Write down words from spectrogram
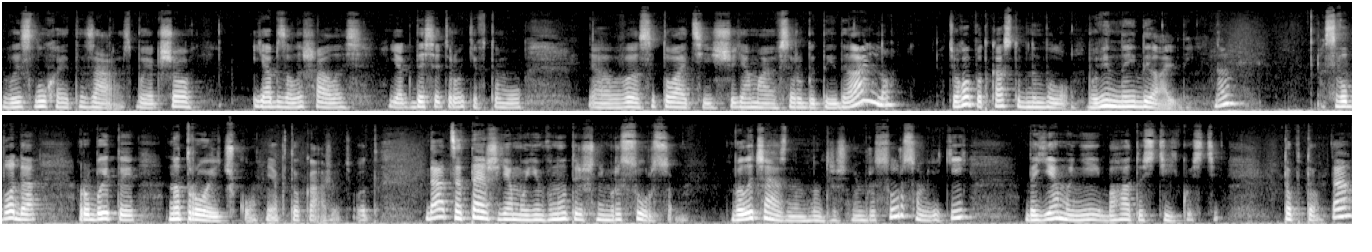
ви слухаєте зараз. Бо якщо я б залишалась як 10 років тому е, в ситуації, що я маю все робити ідеально, цього подкасту б не було, бо він не ідеальний. Да? Свобода робити на троєчку, як то кажуть. От, да, Це теж є моїм внутрішнім ресурсом, величезним внутрішнім ресурсом, який дає мені багато стійкості. Тобто, да,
